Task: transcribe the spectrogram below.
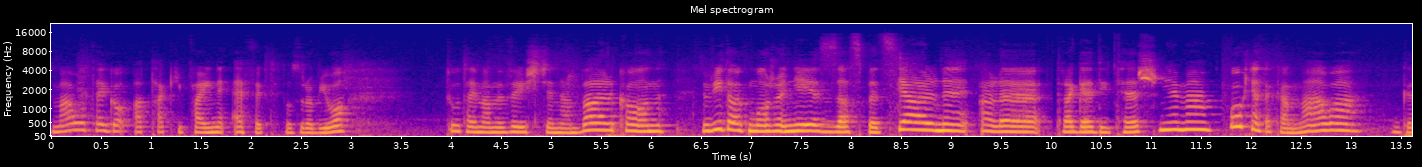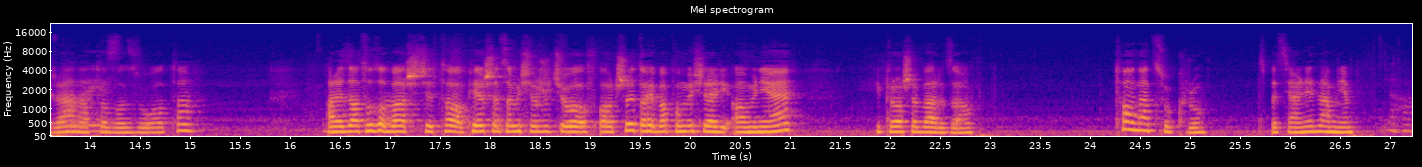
mało tego, a taki fajny efekt to zrobiło. Tutaj mamy wyjście na balkon. Widok może nie jest za specjalny, ale tragedii też nie ma. Kuchnia taka mała, granatowo-złota. Ale za to zobaczcie to. Pierwsze, co mi się rzuciło w oczy, to chyba pomyśleli o mnie. I proszę bardzo. Tona cukru. Specjalnie dla mnie. Aha.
